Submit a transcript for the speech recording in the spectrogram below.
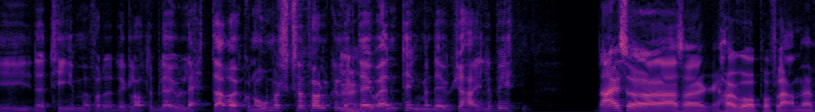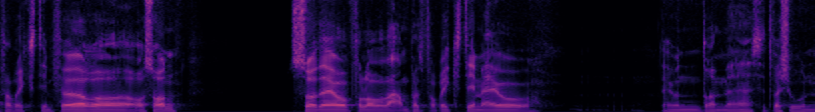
i det teamet? For det, det, er klart det blir jo lettere økonomisk, selvfølgelig. Mm. Det er jo én ting, men det er jo ikke hele biten. Nei, så altså, jeg har jo vært på flere fabrikksteam før og, og, sånn. Så det å få lov å være med på et fabrikksteam er jo Det er jo en drømmesituasjon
